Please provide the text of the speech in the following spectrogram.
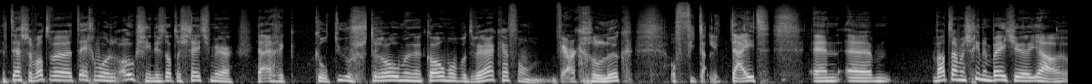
En Tessa, wat we tegenwoordig ook zien, is dat er steeds meer ja, eigenlijk cultuurstromingen komen op het werk. Hè, van werkgeluk of vitaliteit. En um, wat daar misschien een beetje, ja,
